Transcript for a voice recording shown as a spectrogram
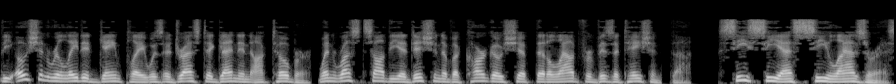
The ocean-related gameplay was addressed again in October, when Rust saw the addition of a cargo ship that allowed for visitation, the CCSC Lazarus.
